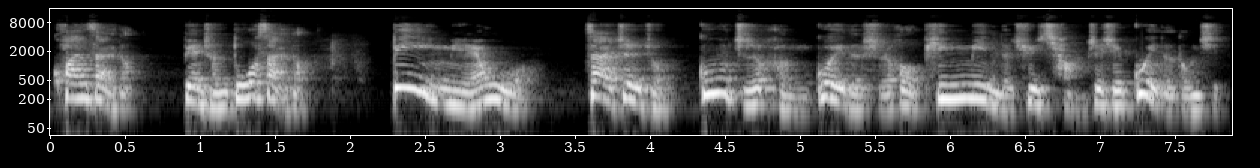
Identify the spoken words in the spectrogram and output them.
宽赛道，变成多赛道，避免我。在这种估值很贵的时候，拼命的去抢这些贵的东西，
